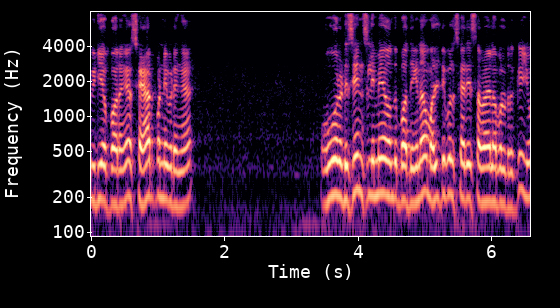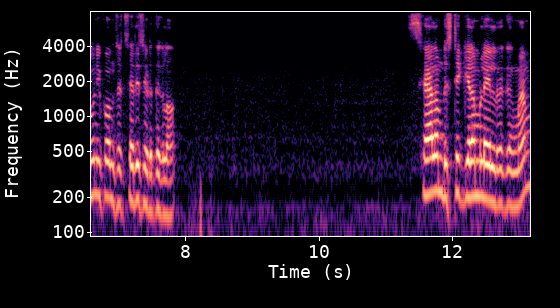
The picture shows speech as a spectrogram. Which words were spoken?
வீடியோ பாருங்கள் ஷேர் பண்ணி விடுங்க. ஒவ்வொரு டிசைன்ஸ்லையுமே வந்து பார்த்தீங்கன்னா மல்டிபிள் சேரீஸ் அவைலபிள் இருக்குது யூனிஃபார்ம் செட் எடுத்துக்கலாம். சேலம் டிஸ்ட்ரிக் இளம்பிள்ளையில் இருக்குங்க மேம்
